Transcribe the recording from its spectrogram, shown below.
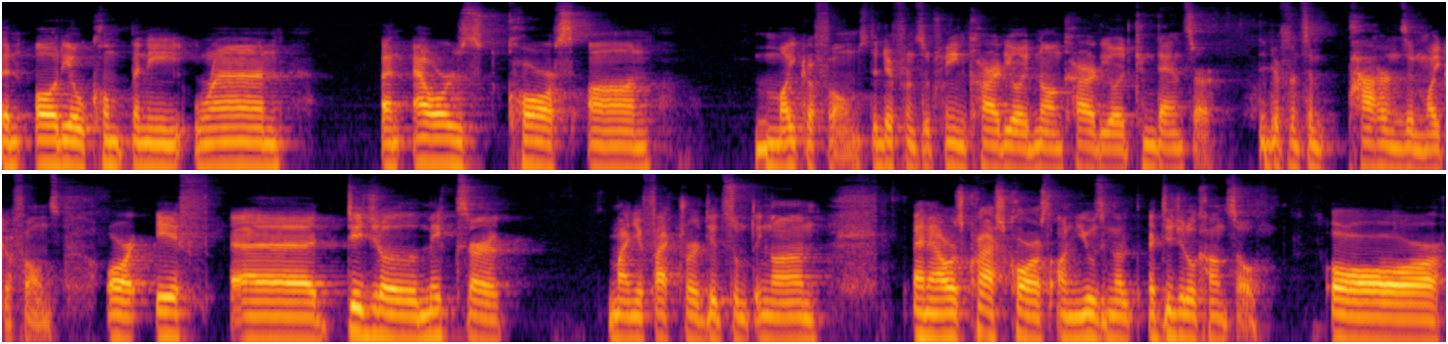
an audio company ran an hour's course on microphones, the difference between cardioid, non cardioid condenser, the difference in patterns in microphones, or if a digital mixer manufacturer did something on an hour's crash course on using a, a digital console or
